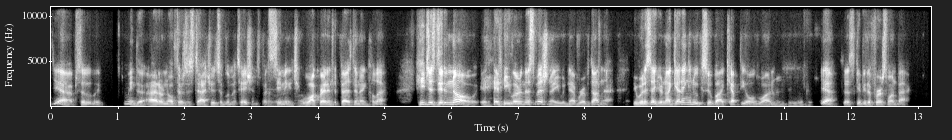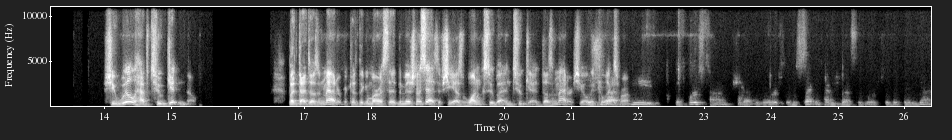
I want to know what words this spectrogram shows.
Yeah, absolutely. I mean, I don't know if there's a statutes of limitations, but seemingly you can walk right into Besdin and collect. He just didn't know. Had he learned this Mishnah, he would never have done that. He would have said, "You're not getting a new ksuba. I kept the old one. Yeah, let's give you the first one back." She will have two gittin though. But that doesn't matter because the Gemara said the Mishnah says if she has one ksuba and two get, it doesn't matter. She only collects one. the first time she got divorced, and the second time she got divorced, she get paid again,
